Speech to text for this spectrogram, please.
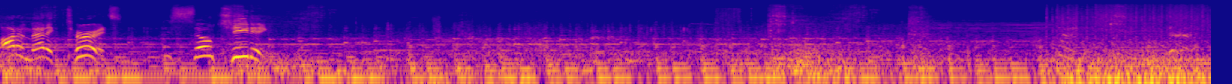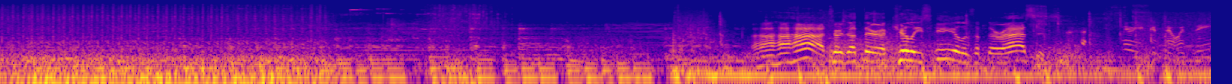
Automatic turrets! This is so cheating! Turns out their Achilles heel is up their asses. Knew you could do it, Z.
